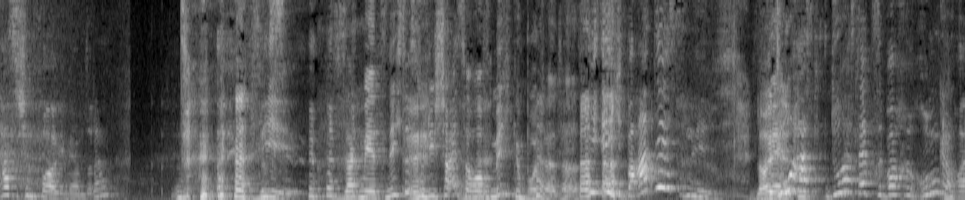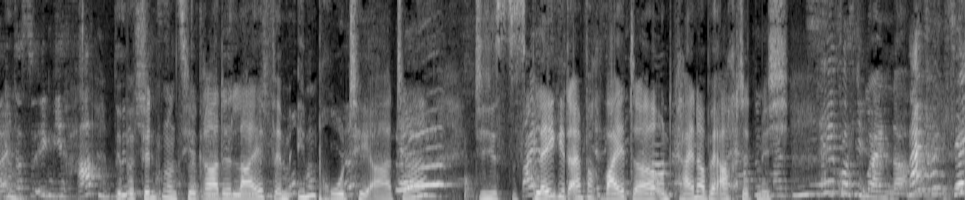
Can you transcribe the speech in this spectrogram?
hast du schon vorgewärmt, oder? Wie? Sag mir jetzt nicht, dass du die Scheiße auch auf mich gebuttert hast. Ich warte es nicht. Leute, Du hast, du hast letzte Woche rumgeheult, dass du irgendwie harten wir befinden uns hier gerade live im Impro-Theater. Dieses Display geht einfach weiter und keiner beachtet mich. Meinen Namen erwähnt. Safe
